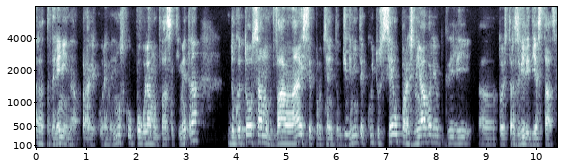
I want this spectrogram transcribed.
разделение на правия коремен мускул по-голямо от 2 см, докато само 12% от жените, които се упражнявали, открили, т.е. развили диастаза.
